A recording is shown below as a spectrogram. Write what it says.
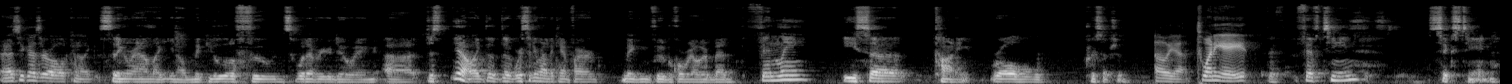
as you guys are all kind of like sitting around, like you know, making little foods, whatever you're doing, uh, just you know, like the, the, we're sitting around the campfire making food before we all go to bed. Finley, Issa, Connie, roll perception. Oh yeah, twenty-eight. Fifteen, sixteen.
